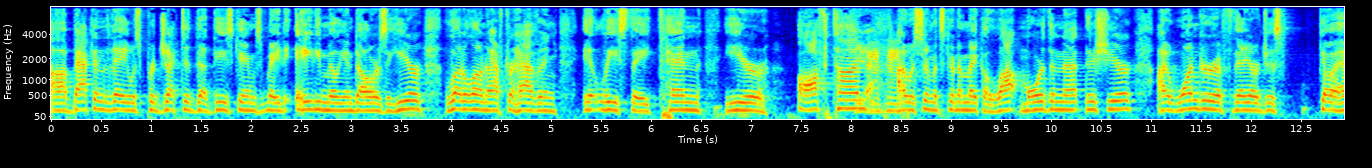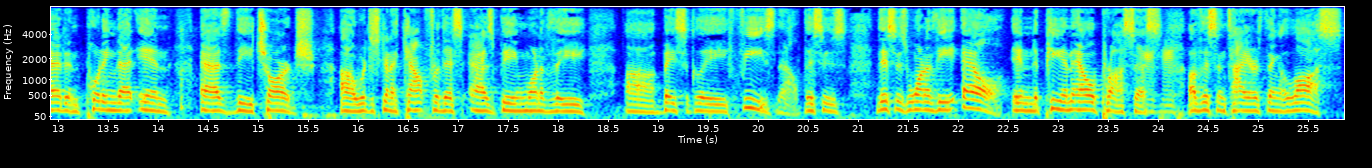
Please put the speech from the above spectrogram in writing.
Uh, back in the day, it was projected that these games made $80 million a year, let alone after having at least a 10 year off time. I would assume it's going to make a lot more than that this year. I wonder if they are just go ahead and putting that in as the charge. Uh, we're just going to account for this as being one of the uh, basically fees now. This is this is one of the L in the P and L process of this entire thing, a loss.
